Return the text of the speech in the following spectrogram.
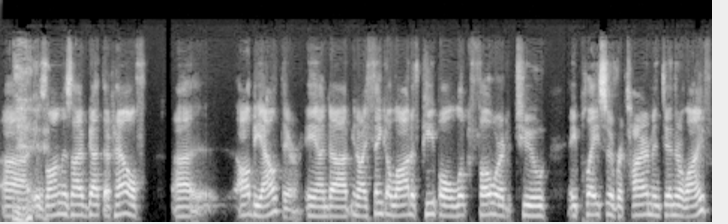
Uh, as long as I've got the health, uh, I'll be out there. And, uh, you know, I think a lot of people look forward to a place of retirement in their life.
